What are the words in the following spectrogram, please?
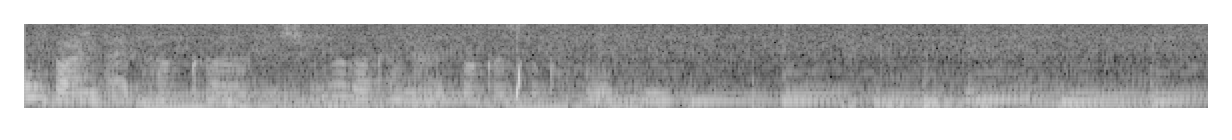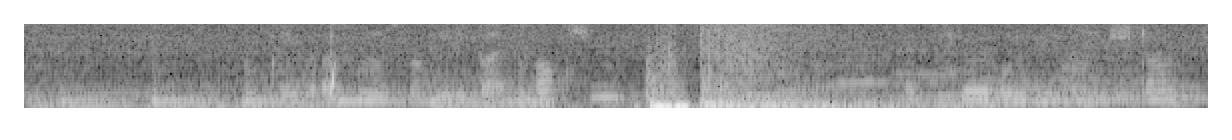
Verkaufe ein Alpaka. Ich will aber keine Alpakas verkaufen. Okay, wir öffnen uns noch hier die beiden Boxen. Äpfel und neuen Stand.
